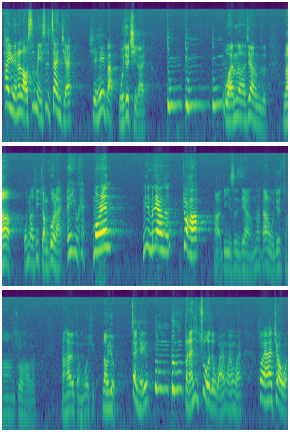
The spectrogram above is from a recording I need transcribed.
太远了。老师每次站起来写黑板，我就起来，咚咚咚，完了这样子。然后我们老师一转过来，哎，又看某人，你怎么这样子？坐好。啊，第一次这样，那当然我就坐好做好了，然后他又转过去，那我就站起来又咚咚，本来是坐着玩玩玩，后来他叫我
